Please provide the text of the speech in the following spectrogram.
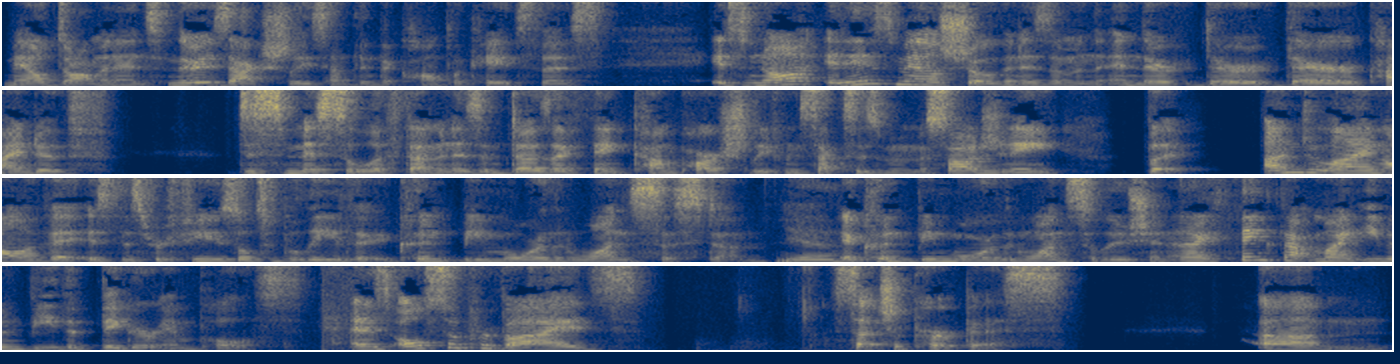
male dominance and there is actually something that complicates this. It's not it is male chauvinism and, and their their their kind of dismissal of feminism does, I think, come partially from sexism and misogyny, but underlying all of it is this refusal to believe that it couldn't be more than one system. Yeah. It couldn't be more than one solution. And I think that might even be the bigger impulse. And it also provides such a purpose um,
